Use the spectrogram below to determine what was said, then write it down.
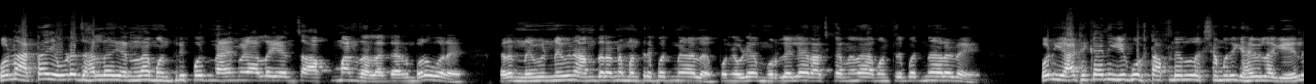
पण आता एवढं झालं यांना मंत्रिपद नाही मिळालं यांचा अपमान झाला. कारण बरोबर आहे. कारण नवीन नवीन आमदारांना मंत्रिपद मिळालं पण एवढ्या मुरलेल्या राजकारणाला मंत्रिपद मिळालं नाही. पण या ठिकाणी ही गोष्ट आपल्याला लक्षामध्ये घ्यावी लागेल.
